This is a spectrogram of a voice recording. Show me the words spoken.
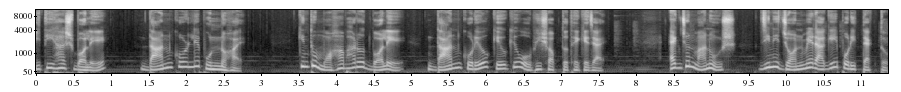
ইতিহাস বলে, দান করলে পুণ্য হয়। কিন্তু মহাভারত বলে, দান করেও কেউ কেউ অভিশপ্ত থেকে যায়। একজন মানুষ, যিনি জন্মের আগেই পরিত্যক্ত,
